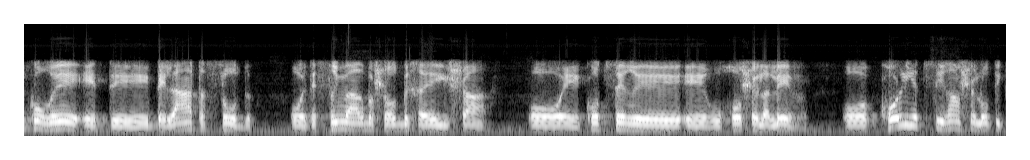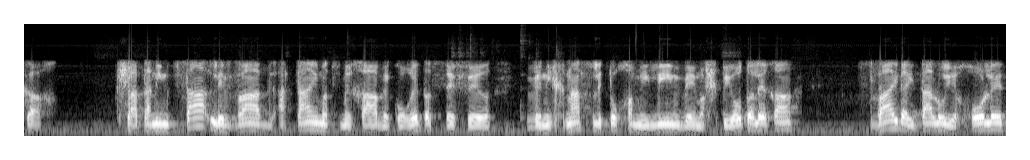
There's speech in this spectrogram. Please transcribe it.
קורא את uh, בלהט הסוד, או את 24 שעות בחיי אישה, או אה, קוצר אה, אה, רוחו של הלב, או כל יצירה שלא תיקח. כשאתה נמצא לבד, אתה עם עצמך, וקורא את הספר, ונכנס לתוך המילים והן משפיעות עליך, צוויג הייתה לו יכולת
